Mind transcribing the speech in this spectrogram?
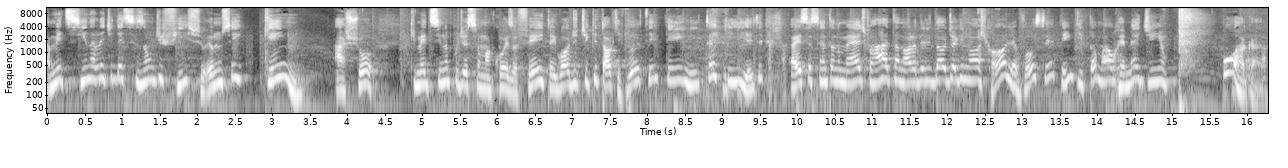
a medicina é de decisão difícil. Eu não sei quem achou que medicina podia ser uma coisa feita igual de TikTok. Você tem isso aqui. Aí você senta no médico, ah, tá na hora dele dar o diagnóstico. Olha, você tem que tomar o remedinho. Porra, cara.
